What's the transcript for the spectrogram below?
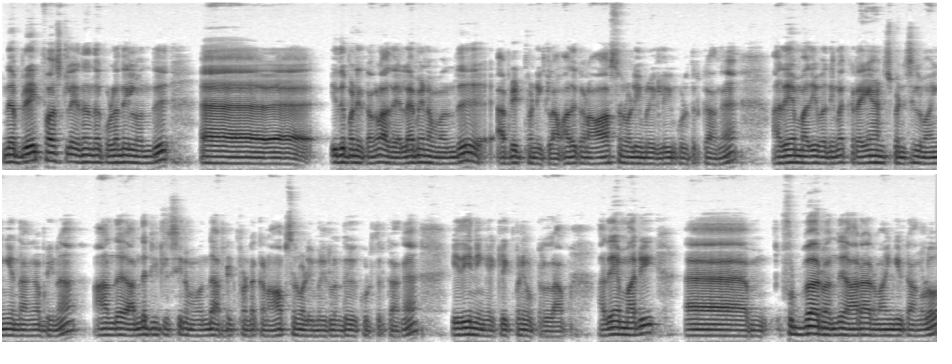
இந்த பிரேக்ஃபாஸ்ட்டில் எந்தெந்த குழந்தைகள் வந்து இது பண்ணியிருக்காங்களோ அது எல்லாமே நம்ம வந்து அப்டேட் பண்ணிக்கலாம். அதுக்கான ஆசன வழிமுறைகளையும் கொடுத்துருக்காங்க. அதே மாதிரி பார்த்திங்கன்னா கிரையான்ஸ் பென்சில் வாங்கியிருந்தாங்க அப்படின்னா அந்த அந்த டீட்டெயில்ஸையும் நம்ம வந்து அப்டேட் பண்ணுறதுக்கான ஆப்ஷன் வழிமுறைகள் வந்து கொடுத்துருக்காங்க. இதையும் நீங்கள் கிளிக் பண்ணி விட்டுடலாம் அதே மாதிரி ஃபுட்வேர் வந்து யார் யார் வாங்கியிருக்காங்களோ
